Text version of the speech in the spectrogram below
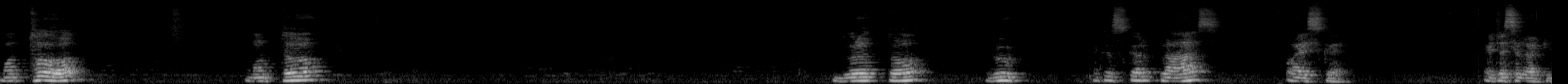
মধ্য মধ্য দূরত্ব root X square plus Y square. এটা ছিল আর কি।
